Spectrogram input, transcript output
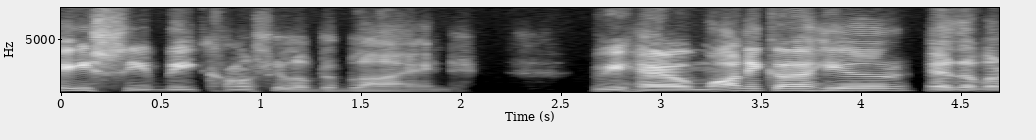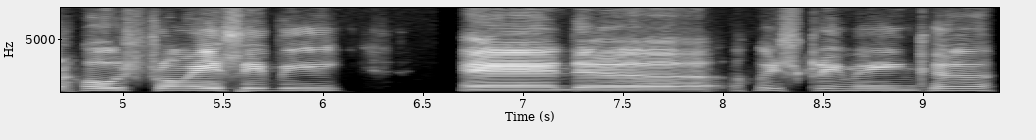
ACB Council of the Blind. We have Monica here as our host from ACB, and uh, who is streaming? Uh,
